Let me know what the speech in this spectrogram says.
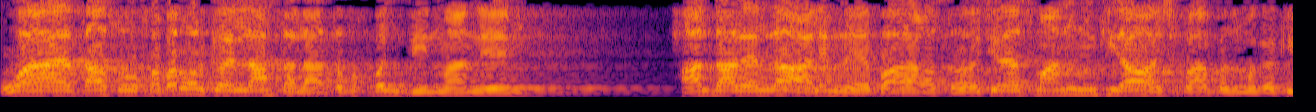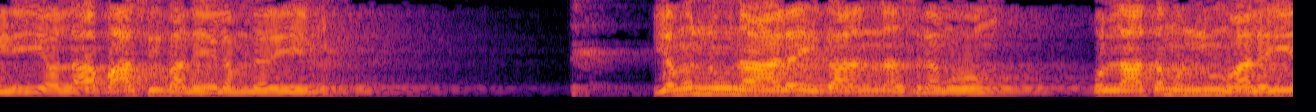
وآياتاسو خبر ورک اللہ تعالیٰ تفقبل دین مانے حال دار اللہ علم نے پارا غصو چر اسمان کی راش پا بزمگا کی اللہ پارسی بانے علم دریم يمنون عليك أن أسلموا قل لا تمنوا علي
